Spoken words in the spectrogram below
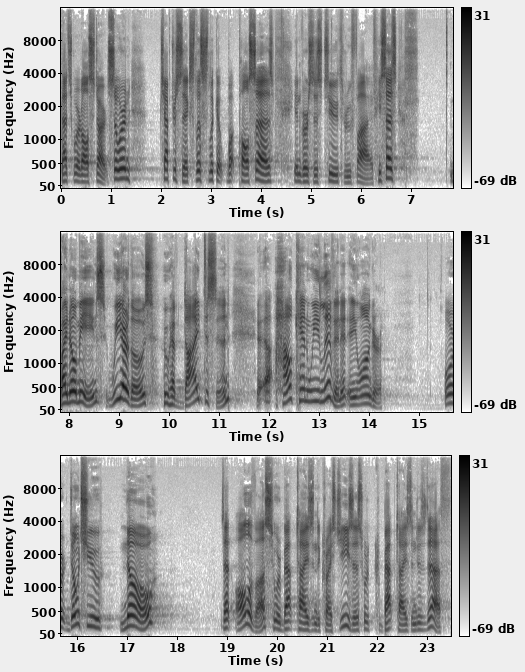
That's where it all starts. So we're in chapter 6. Let's look at what Paul says in verses 2 through 5. He says, By no means, we are those who have died to sin. Uh, how can we live in it any longer? Or don't you know that all of us who were baptized into Christ Jesus were baptized into his death?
